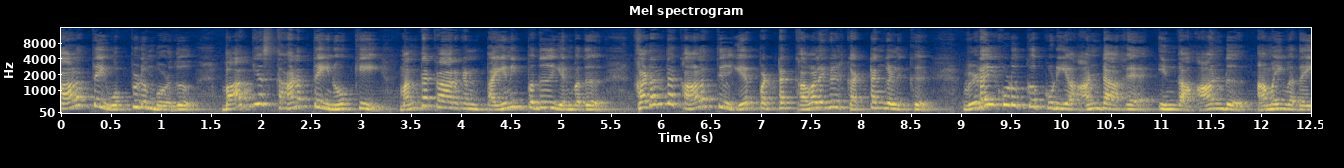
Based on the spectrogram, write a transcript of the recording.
காலத்தை ஒப்பிடும் பொழுது பாக்யஸ்தானத்தை நோக்கி மந்தகாரகன் பயணிப்பது என்பது கடந்த காலத்தில் ஏற்பட்ட கவலைகள் கட்டங்களுக்கு விடை கொடுக்கக்கூடிய ஆண்டாக இந்த ஆண்டு அமைவதை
